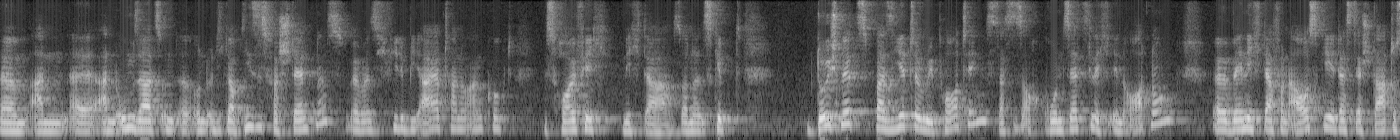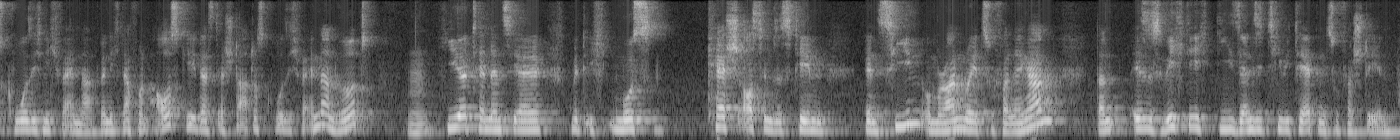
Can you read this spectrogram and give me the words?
Ähm, an, äh, an Umsatz und, und, und ich glaube, dieses Verständnis, wenn man sich viele BI-Abteilungen anguckt, ist häufig nicht da, sondern es gibt durchschnittsbasierte Reportings, das ist auch grundsätzlich in Ordnung, äh, wenn ich davon ausgehe, dass der Status quo sich nicht verändert. Wenn ich davon ausgehe, dass der Status quo sich verändern wird, mhm. hier tendenziell mit, ich muss Cash aus dem System entziehen, um Runway zu verlängern, dann ist es wichtig, die Sensitivitäten zu verstehen.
